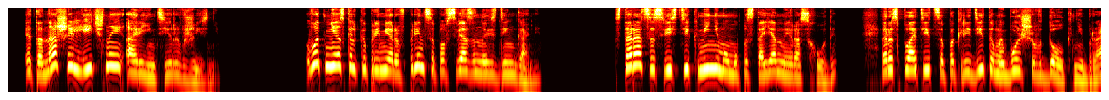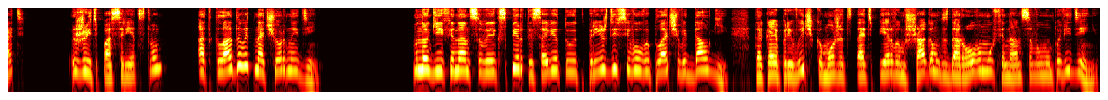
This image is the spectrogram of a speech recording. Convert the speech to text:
— это наши личные ориентиры в жизни. Вот несколько примеров принципов, связанных с деньгами. Стараться свести к минимуму постоянные расходы, расплатиться по кредитам и больше в долг не брать, жить посредством, откладывать на черный день. Многие финансовые эксперты советуют прежде всего выплачивать долги. Такая привычка может стать первым шагом к здоровому финансовому поведению.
